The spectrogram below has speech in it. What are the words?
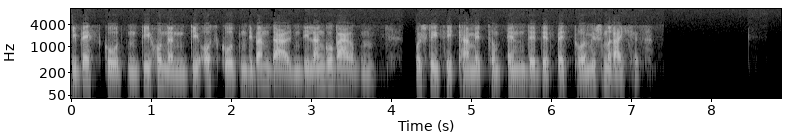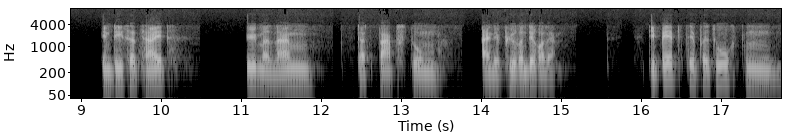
Die Westgoten, die Hunnen, die Ostgoten, die Vandalen, die Langobarden. Und schließlich kam es zum Ende des Weströmischen Reiches. In dieser Zeit übernahm das Papsttum eine führende Rolle. Die Päpste versuchten,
